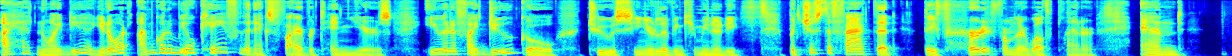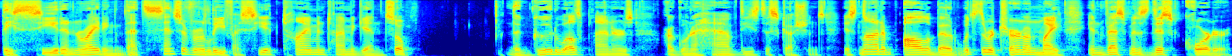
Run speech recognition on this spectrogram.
I had no idea. You know what? I'm going to be okay for the next five or 10 years, even if I do go to a senior living community. But just the fact that they've heard it from their wealth planner and they see it in writing, that sense of relief, I see it time and time again. So the good wealth planners are going to have these discussions. It's not all about what's the return on my investments this quarter.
